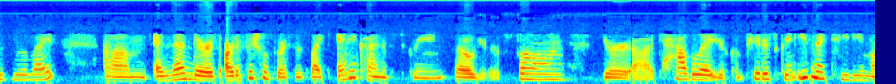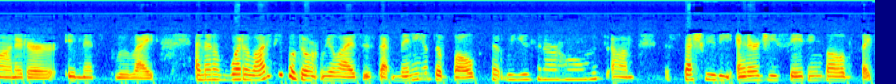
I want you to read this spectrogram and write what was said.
of blue light. Um, and then there's artificial sources like any kind of screen, so your phone, your uh, tablet, your computer screen, even a TV monitor emits blue light. And then what a lot of people don't realize is that many of the bulbs that we use in our homes, um, especially the energy saving bulbs like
